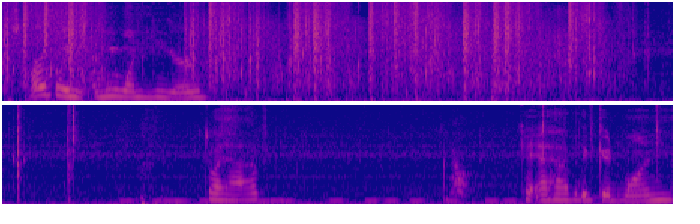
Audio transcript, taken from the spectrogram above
There's hardly anyone here. Do I have? Okay, I have the good ones.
